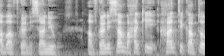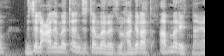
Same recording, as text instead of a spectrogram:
ኣብ ኣፍጋኒስታን እዩ። ኣፍጋኒስታን ብሓቂ ሓንቲ ካብቶም ብዝለዓለ መጠን ዝተመረዙ ሃገራት ኣብ መሬትና እያ።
